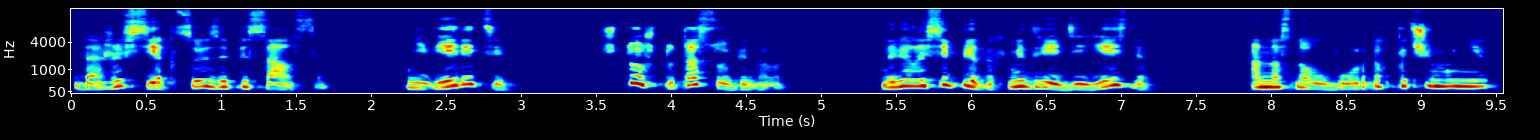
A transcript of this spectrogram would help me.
даже в секцию записался. Не верите? Что ж тут особенного? На велосипедах медведи ездят, а на сноубордах почему нет?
